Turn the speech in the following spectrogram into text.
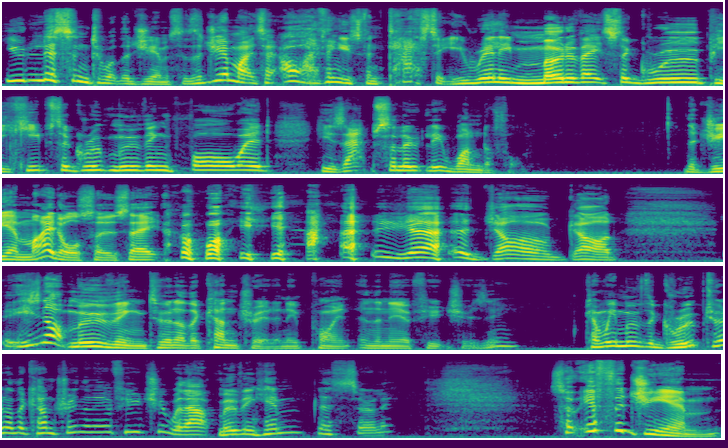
You listen to what the GM says. The GM might say, "Oh, I think he's fantastic. He really motivates the group. He keeps the group moving forward. He's absolutely wonderful." The GM might also say, "Oh, yeah, yeah, oh God." He's not moving to another country at any point in the near future, is he? Can we move the group to another country in the near future without moving him necessarily? So if the GM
